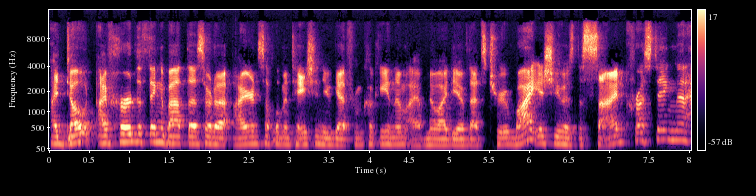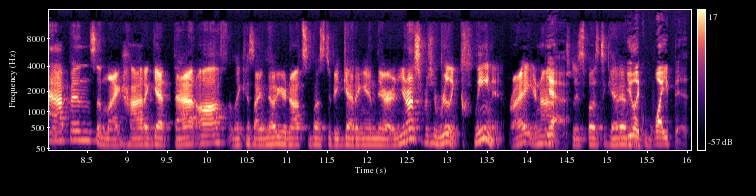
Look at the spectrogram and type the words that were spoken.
I don't. I've heard the thing about the sort of iron supplementation you get from cooking them. I have no idea if that's true. My issue is the side crusting that happens and like how to get that off. Like, because I know you're not supposed to be getting in there, and you're not supposed to really clean it, right? You're not Yeah. actually supposed to get in. You like wipe it.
